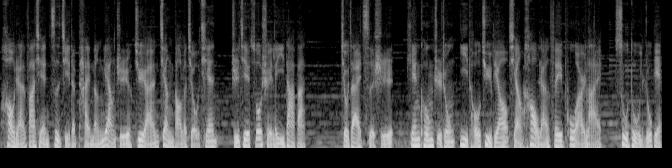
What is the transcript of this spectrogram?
浩然发现自己的太能量值居然降到了九千，直接缩水了一大半。就在此时，天空之中一头巨雕向浩然飞扑而来，速度如电，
